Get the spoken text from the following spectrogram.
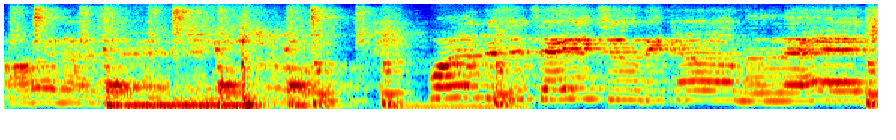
are not standing strong. What does it take to become a legend?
